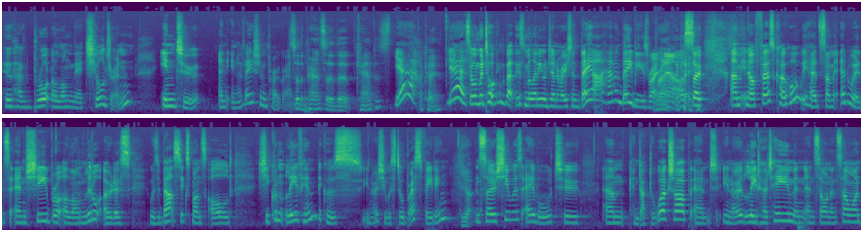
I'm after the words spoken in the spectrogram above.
who have brought along their children into an innovation program. So the parents are the campers? yeah. Okay. Yeah, so when we're talking about this millennial generation, they are having babies right, Right, now. okay. So, um, in our first cohort, we had Summer Edwards, and she brought along little Otis, who was about six months old. She couldn't leave him because you know she was still breastfeeding, Yeah. and so she was able to um, conduct a workshop and you know lead her team and, and so on and so on,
